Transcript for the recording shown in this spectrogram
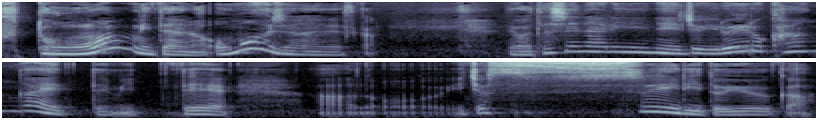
布団？みたいな思うじゃないですか。で私なりにね一応いろいろ考えてみてあの一応推理というか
